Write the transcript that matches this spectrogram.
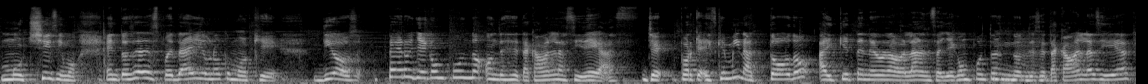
muchísimo. Entonces después de ahí uno como que, Dios, pero llega un punto donde se te acaban las ideas. Porque es que mira, todo hay que tener una balanza. Llega un punto en donde se te acaban las ideas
